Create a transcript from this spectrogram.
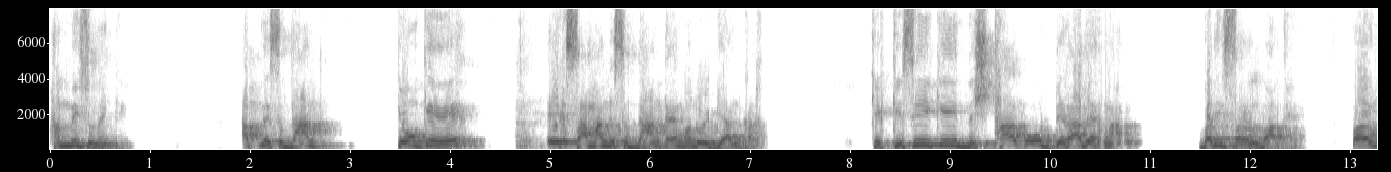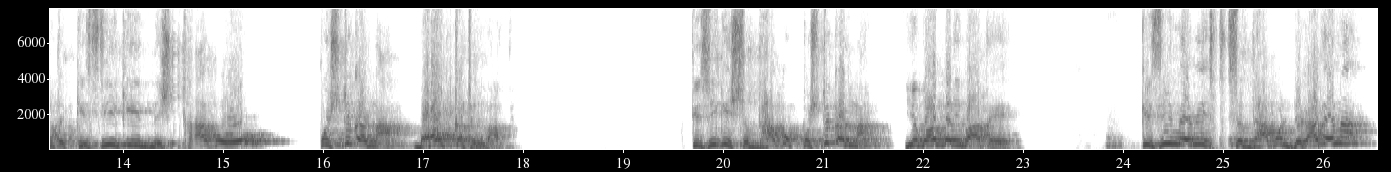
हम नहीं सुनेंगे। अपने सिद्धांत, क्योंकि एक सामान्य सिद्धांत है मनोविज्ञान का। कि किसी की निष्ठा को डिगा देना बड़ी सरल बात है। परंतु किसी की निष्ठा को पुष्ट करना बहुत कठिन बात है। किसी की श्रद्धा को पुष्ट करना यह बहुत बड़ी बात है। किसी में भी श्रद्धा को डिगा देना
